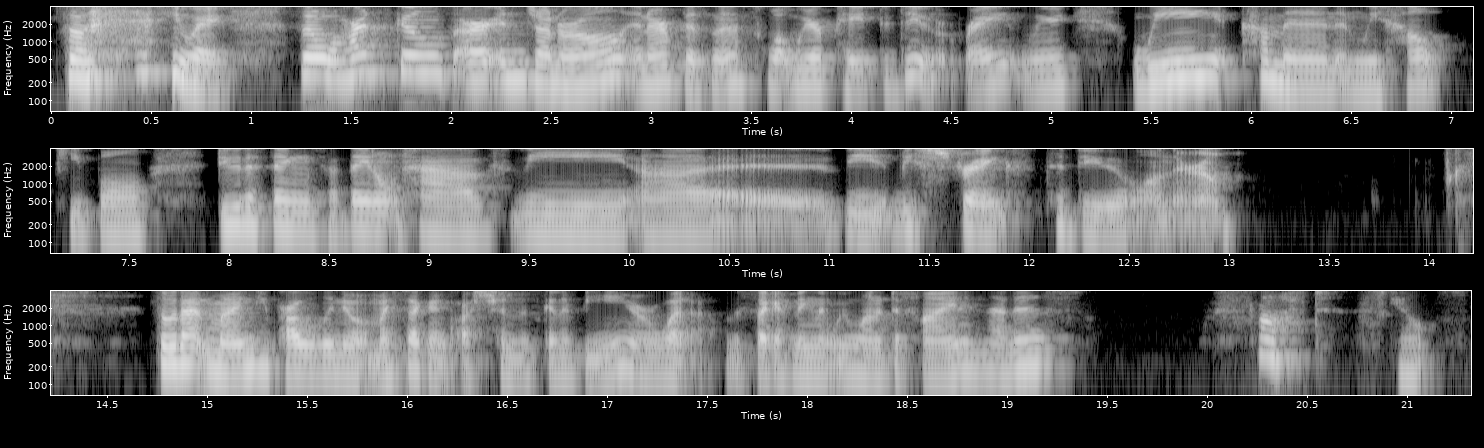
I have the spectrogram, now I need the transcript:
so anyway, so hard skills are in general in our business what we are paid to do, right? We we come in and we help people do the things that they don't have the uh, the the strength to do on their own. So, with that in mind, you probably know what my second question is going to be, or what the second thing that we want to define, and that is soft skills.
